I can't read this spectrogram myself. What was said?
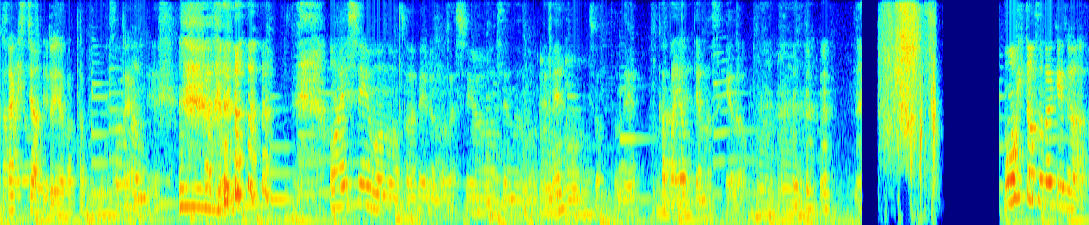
さきちゃんといえば食べ物だよそうなんです。美味しいものを食べるのが幸せなのでね、うんうん。ちょっとね偏ってますけど、もう一つだけじゃあ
